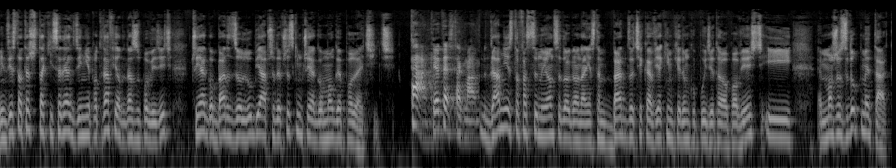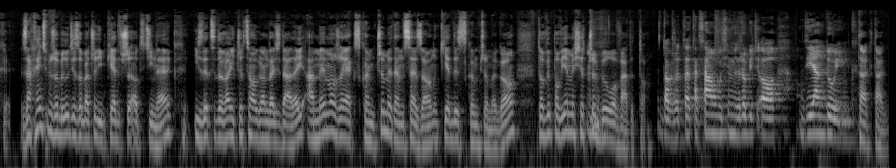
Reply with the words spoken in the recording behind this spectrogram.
Więc jest to też taki serial, gdzie nie potrafię od razu powiedzieć, czy ja go bardzo lubię, a przede wszystkim, czy ja go mogę polecić. Tak, ja też tak mam. Dla mnie jest to fascynujące do oglądania. Jestem bardzo ciekaw, w jakim kierunku pójdzie ta opowieść i może zróbmy tak. Zachęćmy, żeby ludzie zobaczyli pierwszy odcinek i zdecydowali, czy chcą oglądać dalej, a my może jak skończymy ten sezon, kiedy skończymy go, to wypowiemy się, czy było warto. Dobrze, to, tak samo musimy zrobić o The Undoing. Tak, tak.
